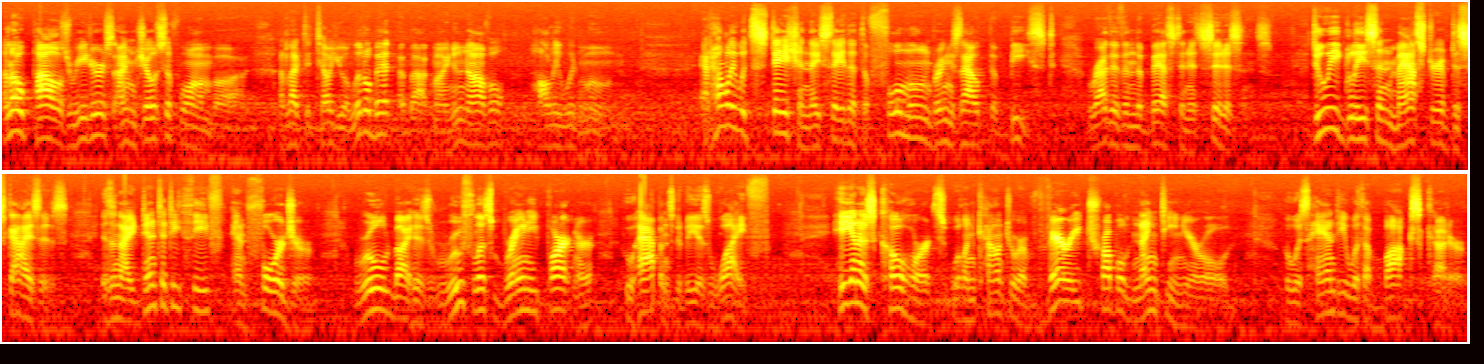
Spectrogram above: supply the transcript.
Hello, Powell's readers. I'm Joseph Wambaugh. I'd like to tell you a little bit about my new novel, Hollywood Moon. At Hollywood Station, they say that the full moon brings out the beast rather than the best in its citizens. Dewey Gleason, master of disguises, is an identity thief and forger, ruled by his ruthless, brainy partner, who happens to be his wife. He and his cohorts will encounter a very troubled 19 year old who is handy with a box cutter.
